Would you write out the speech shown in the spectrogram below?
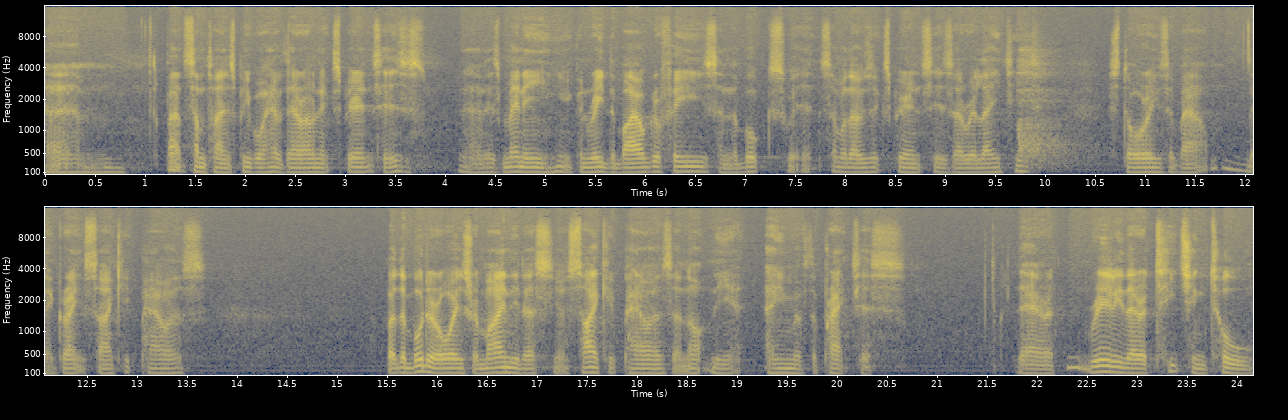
um, but sometimes people have their own experiences uh, there's many, you can read the biographies and the books where some of those experiences are related, stories about their great psychic powers. But the Buddha always reminded us, you know, psychic powers are not the aim of the practice. They're a, really they're a teaching tool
